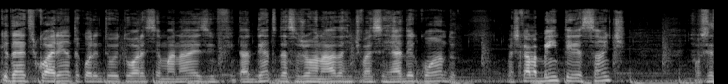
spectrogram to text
que dá entre 40 e 48 horas semanais, enfim, tá dentro dessa jornada, a gente vai se readequando. Uma escala bem interessante. Se você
